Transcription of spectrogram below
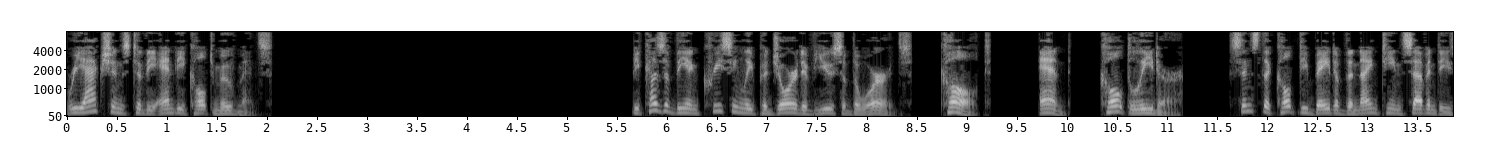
Reactions to the anti-cult movements Because of the increasingly pejorative use of the words «cult» and «cult leader», since the cult debate of the 1970s,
